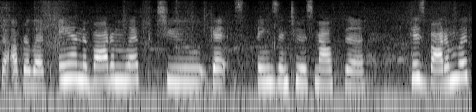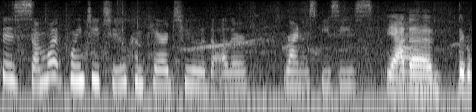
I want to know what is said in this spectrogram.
the upper lip and the bottom lip to get things into his mouth. The his bottom lip is somewhat pointy too compared to the other rhino species. Yeah, Um, the the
